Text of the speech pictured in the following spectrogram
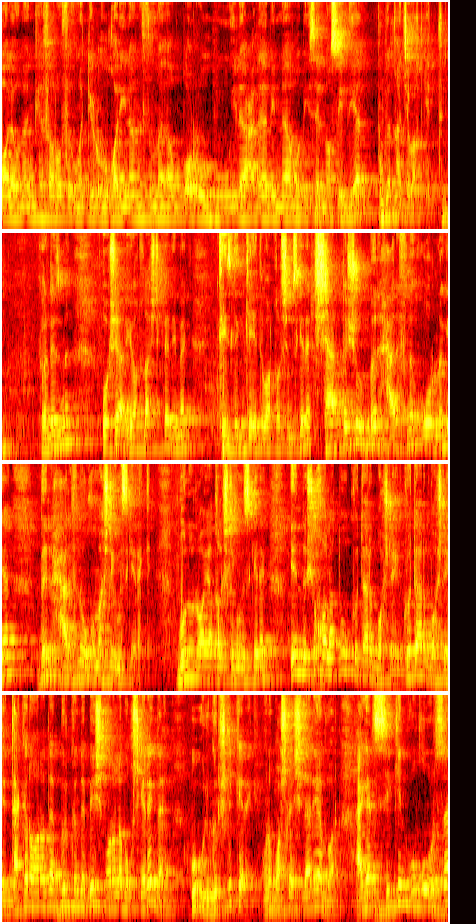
qala man kafara fa umatti'uhu qalilan thumma adtarruhu ila 'adhabin nar wa bi'sal masir deya bunga qancha vaqt ketdi ko'rdingizmi o'sha yodlashlikda demak tezlikka e'tibor qilishimiz kerak. Sharti shu bir harfni o'rniga bir harfni o'qimasligimiz kerak. buni rioya qilishligimiz kerak endi shu holatda u ko'tarib boshlaydi ko'tarib boshlaydi takrorida bir kunda besh boralab o'qish kerakda u ulgurishlik kerak uni boshqa ishlari ham bor agar sekin o'qiversa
